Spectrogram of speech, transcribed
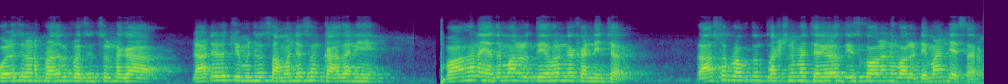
పోలీసులను ప్రజలు ప్రశ్నిస్తుండగా లాఠీలు చూపించడం సమంజసం కాదని వాహన యజమానులు తీవ్రంగా ఖండించారు. రాష్ట్ర ప్రభుత్వం తక్షణమే చర్యలు తీసుకోవాలని వాళ్ళు డిమాండ్ చేశారు.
